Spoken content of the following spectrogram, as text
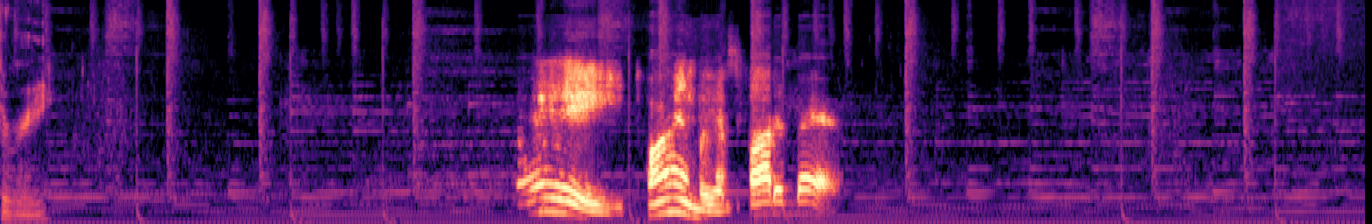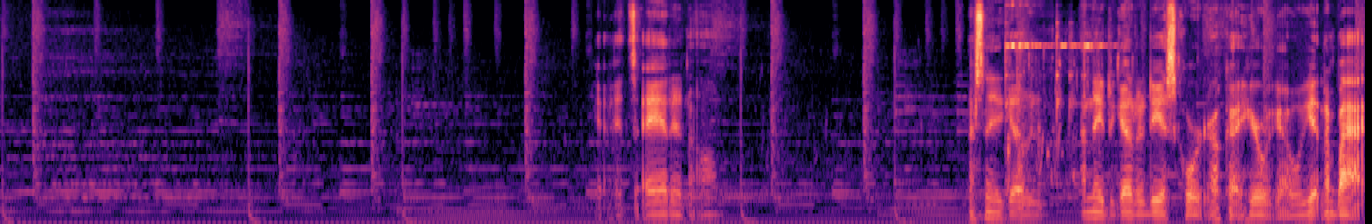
Three. Hey, finally a spotted bass. Yeah, it's added on. I just need to go to. I need to go to Discord. Okay, here we go. We're getting a bite.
